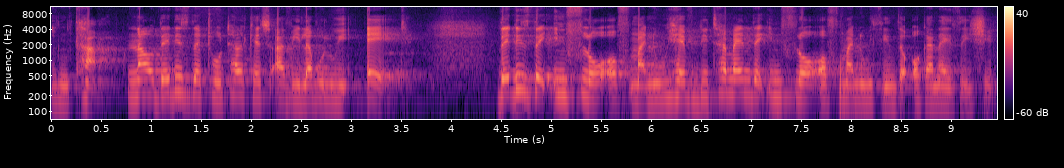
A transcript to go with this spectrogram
income. Now that is the total cash available we add. That is the inflow of money. We have determined the inflow of money within the organization.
